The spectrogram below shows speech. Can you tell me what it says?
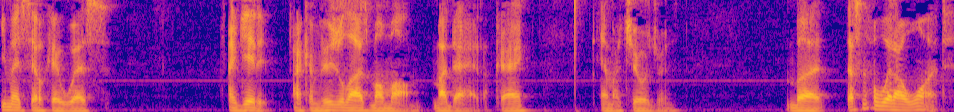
You may say, okay, Wes, I get it. I can visualize my mom, my dad, okay, and my children. But that's not what I want.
